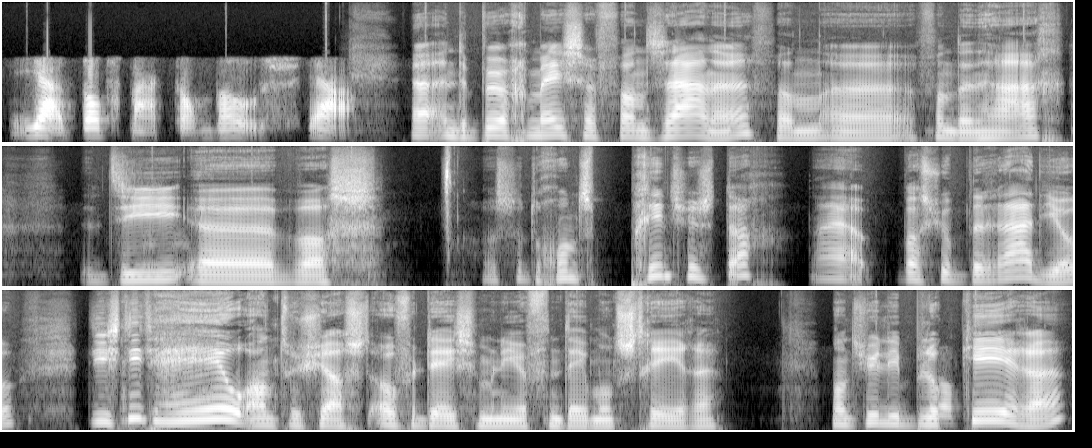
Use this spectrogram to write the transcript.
ja, dat maakt dan boos. Ja. ja, en de burgemeester van Zanen, van, uh, van Den Haag, die uh, was, was het rond Prinsjesdag? Nou ja, was hij op de radio. Die is niet heel enthousiast over deze manier van demonstreren. Want jullie blokkeren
